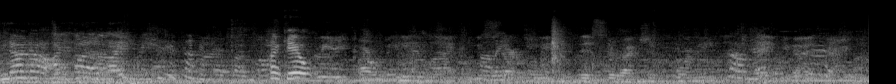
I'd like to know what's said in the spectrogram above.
No, no, I'm not in. Thank you. We are waiting in line. Can we start going this direction for me? Oh, Thank you guys very much.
